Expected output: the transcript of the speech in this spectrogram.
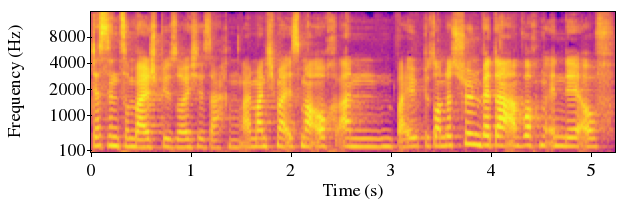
das sind zum Beispiel solche Sachen. Manchmal ist man auch an, bei besonders schönem Wetter am Wochenende auf,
